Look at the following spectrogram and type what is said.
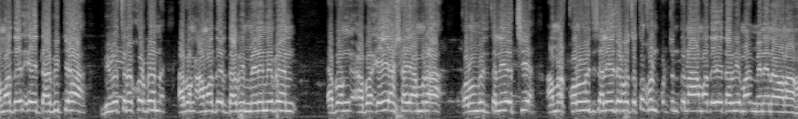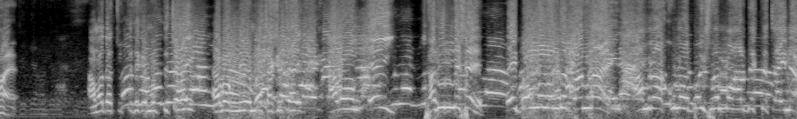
আমাদের এই দাবিটা বিবেচনা করবেন এবং আমাদের দাবি মেনে নেবেন এবং এই আশায় আমরা কর্মবিরতি চালিয়ে যাচ্ছি। আমরা কর্মবিরতি চালিয়ে যাব যতক্ষণ পর্যন্ত না আমাদের এই দাবি মেনে নেওয়া না হয়। আমাদের চুক্তি থেকে মুক্তি চাই এবং নিয়মিত চাকরি চাই এবং এই স্বাধীন দেশে, এই বঙ্গবন্ধুর বাংলায় আমরা কোনো বৈষম্য আর দেখতে চাই না।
